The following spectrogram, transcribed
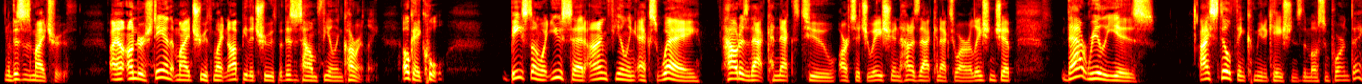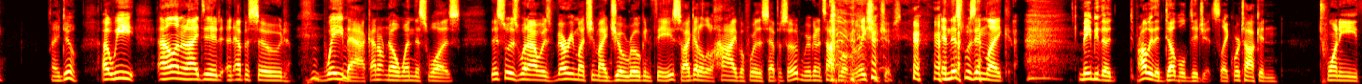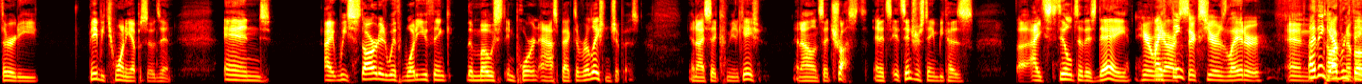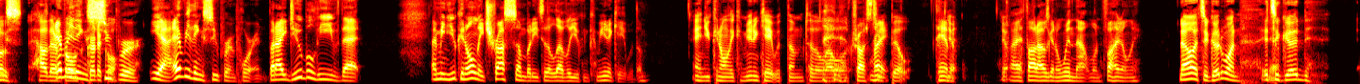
This is my truth. I understand that my truth might not be the truth but this is how i'm feeling currently. Okay cool. Based on what you said i'm feeling x way. How does that connect to our situation? How does that connect to our relationship? That really is i still think communication is the most important thing I do. Uh, we, Alan and I did an episode way back. I don't know when this was. This was when I was very much in my Joe Rogan phase. So I got a little high before this episode. We were going to talk about relationships. and this was in like maybe the, probably the double digits. Like we're talking 20, 30, maybe 20 episodes in. And I, we started with what do you think the most important aspect of relationship is? And I said communication. And Alan said trust. And it's, it's interesting because I still to this day here we I are think, six years later, and I think everything's how they're everything's both critical. super yeah everything's super important. But I do believe that I mean you can only trust somebody to the level you can communicate with them, and you can only communicate with them to the level of trust right. you've built. Damn Yep. it! Yep. I thought I was going to win that one finally. No, it's a good one. It's Yeah. a good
